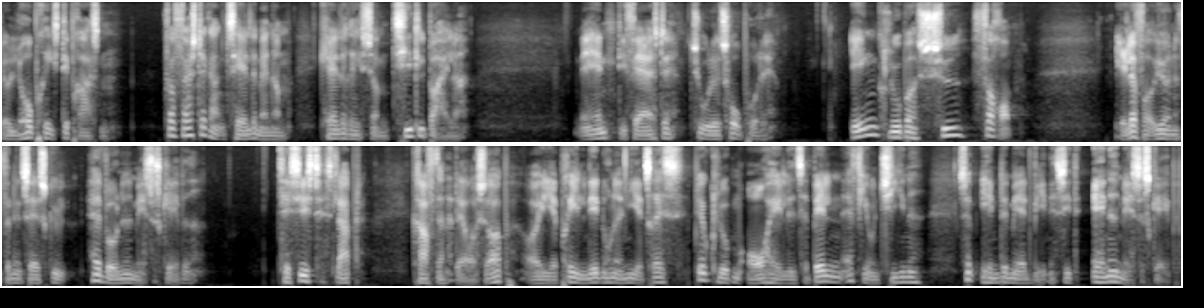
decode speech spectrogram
blev lovprist i pressen. For første gang talte man om Kalleri som titelbejler, men de færreste turde tro på det. Ingen klubber syd for Rom, eller for øerne for den sags skyld, havde vundet mesterskabet. Til sidst slap kræfterne der også op, og i april 1969 blev klubben overhalet i tabellen af Fiorentina, som endte med at vinde sit andet mesterskab.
